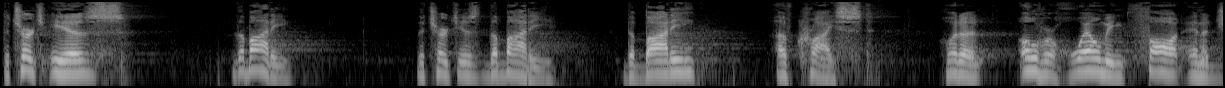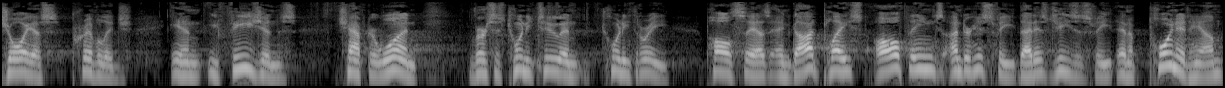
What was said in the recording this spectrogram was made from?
The church is the body. The church is the body. The body of Christ. What an overwhelming thought and a joyous privilege in Ephesians chapter 1 verses 22 and 23. Paul says, and God placed all things under his feet, that is Jesus' feet, and appointed him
